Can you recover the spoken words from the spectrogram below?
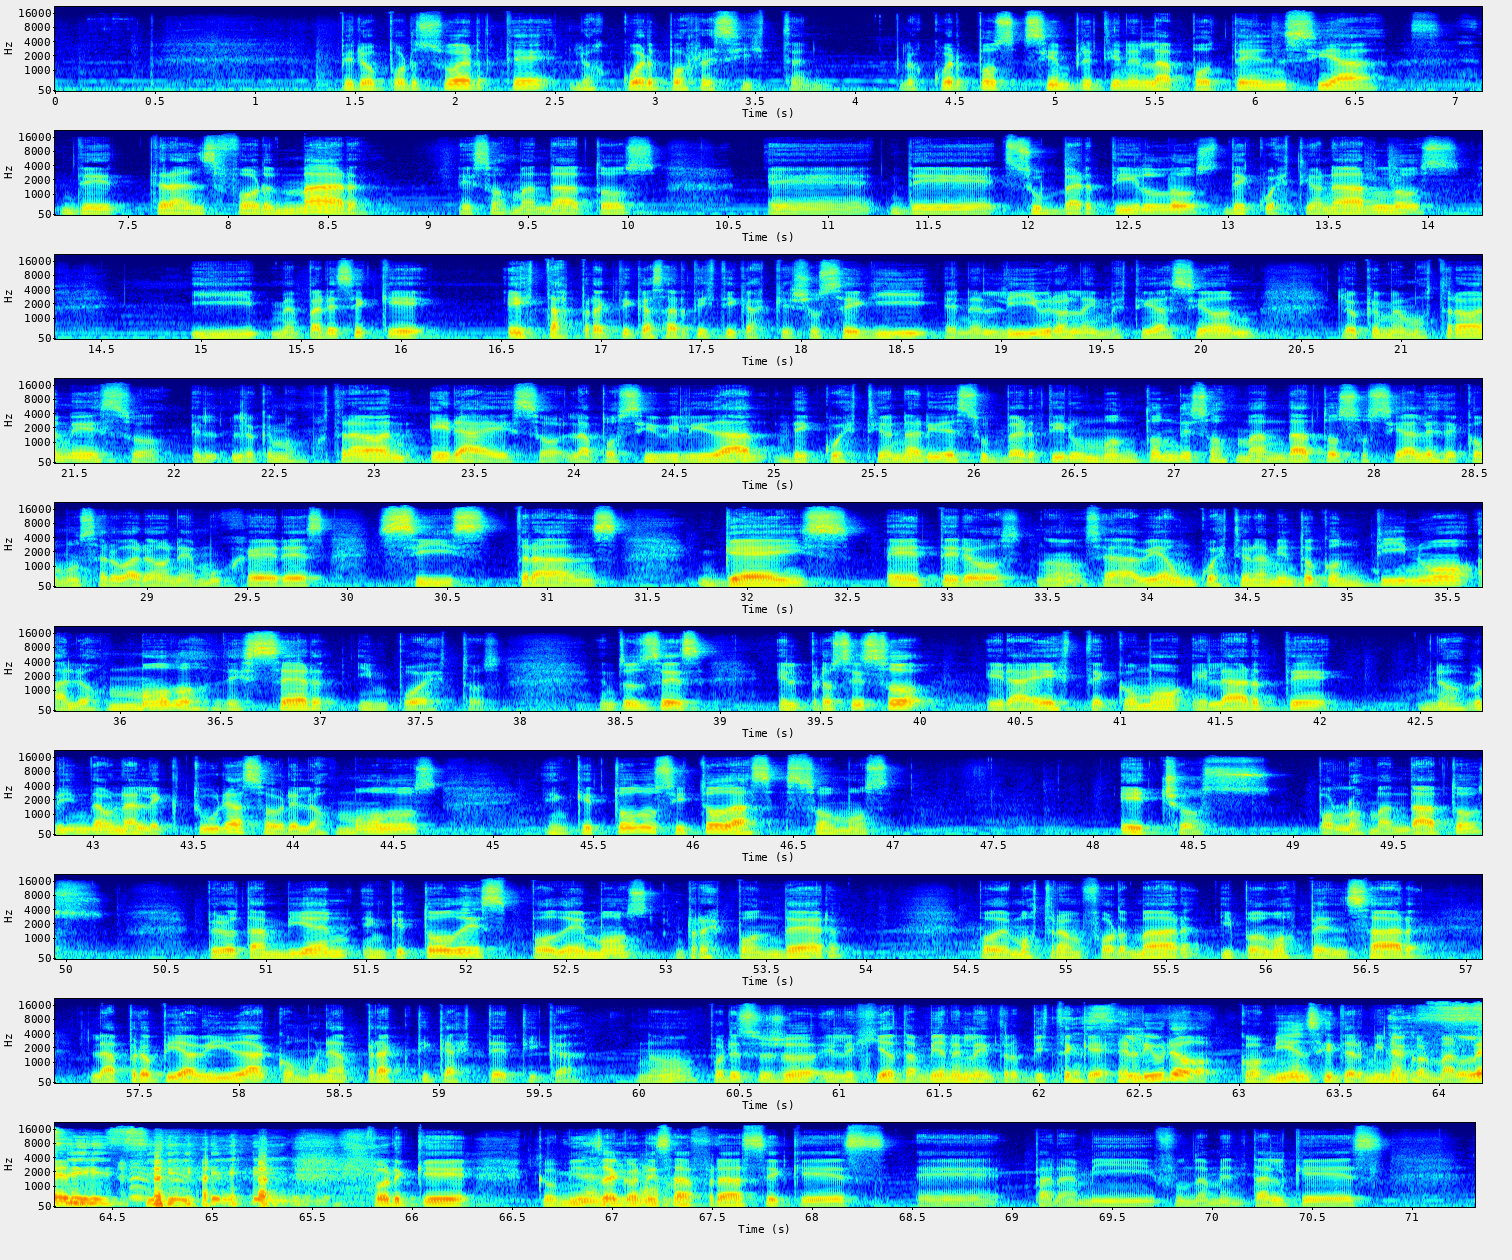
Pero por suerte los cuerpos resisten. Los cuerpos siempre tienen la potencia de transformar esos mandatos, eh, de subvertirlos, de cuestionarlos. Y me parece que estas prácticas artísticas que yo seguí en el libro, en la investigación, lo que me mostraban eso, lo que me mostraban era eso, la posibilidad de cuestionar y de subvertir un montón de esos mandatos sociales de cómo ser varones, mujeres, cis, trans, gays, heteros, ¿no? O sea, había un cuestionamiento continuo a los modos de ser impuestos. Entonces, el proceso era este, cómo el arte nos brinda una lectura sobre los modos en que todos y todas somos hechos por los mandatos, pero también en que todos podemos responder, podemos transformar y podemos pensar la propia vida como una práctica estética. ¿no? Por eso yo elegía también en la intro. Viste que el libro comienza y termina con Marlene. Sí, sí. Porque comienza No con esa frase que es eh, para mí fundamental, que es,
